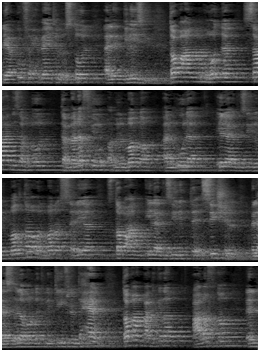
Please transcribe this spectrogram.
ليكون في حماية الاسطول الإنجليزي. طبعا وقلنا سعد زغلول تم نفيه للمره الأولى إلى جزيرة مالطا والمرة الثانية طبعا إلى جزيرة سيشل من الاسئله برضك اللي بتيجي في الامتحان. طبعا بعد كده عرفنا إن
